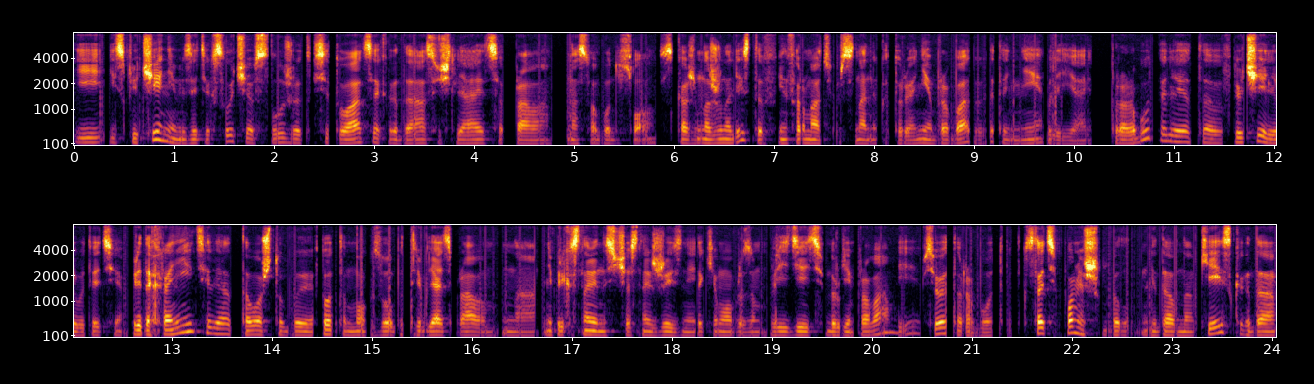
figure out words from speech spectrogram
и исключением из этих случаев служит ситуация, когда осуществляется право на свободу слова. Скажем, на журналистов информацию персональную, которую они обрабатывают, это не влияет проработали это, включили вот эти предохранители от того, чтобы кто-то мог злоупотреблять правом на неприкосновенность частной жизни, таким образом вредить другим правам, и все это работает. Кстати, помнишь, был недавно кейс, когда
